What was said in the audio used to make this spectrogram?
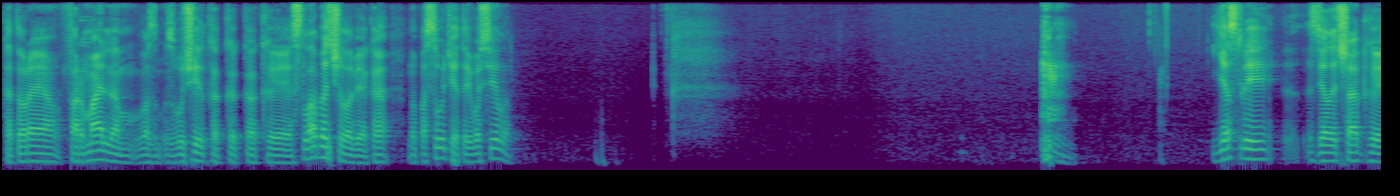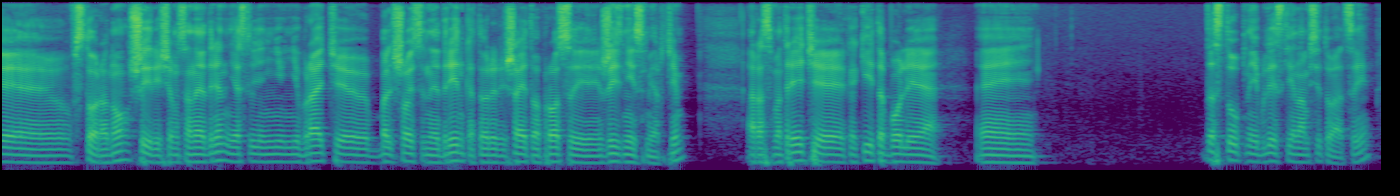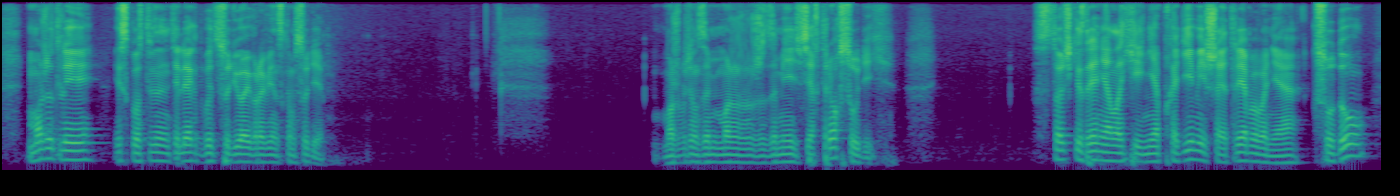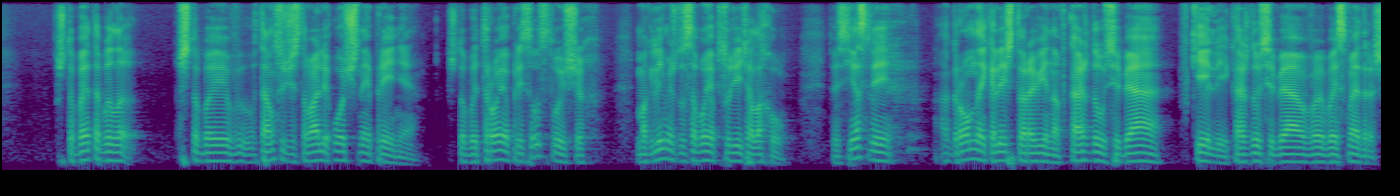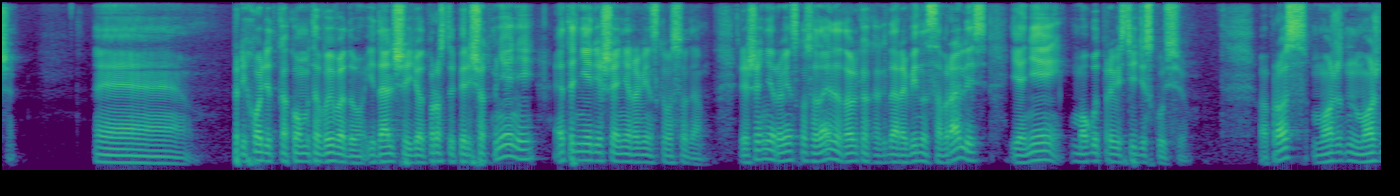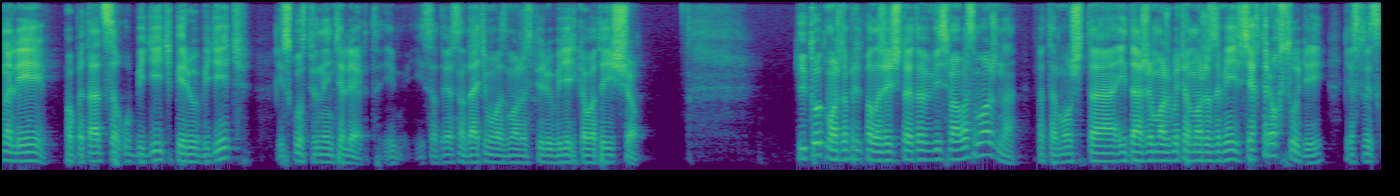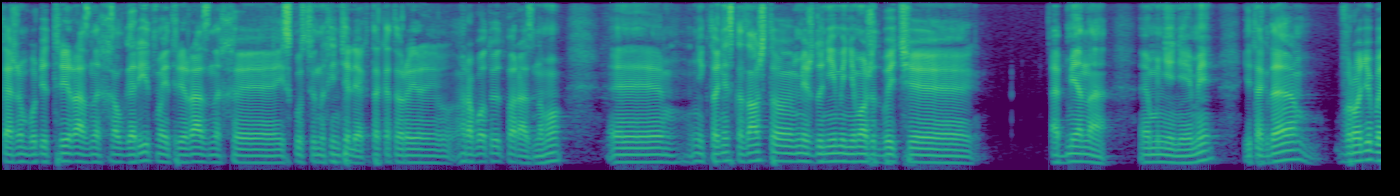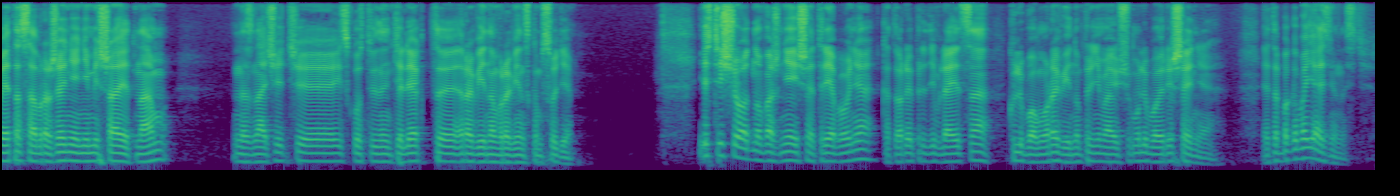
которое формально звучит как, как, как э, слабость человека, но по сути это его сила. Если сделать шаг э, в сторону, шире, чем Санедрин, если не брать э, большой Санедрин, который решает вопросы жизни и смерти, а рассмотреть э, какие-то более доступные и близкие нам ситуации, может ли искусственный интеллект быть судьей в Равинском суде? Может быть, он может заменить всех трех судей? С точки зрения Аллахи, необходимейшее требование к суду чтобы это было, чтобы там существовали очные прения, чтобы трое присутствующих могли между собой обсудить Аллаху. То есть если огромное количество раввинов, каждый у себя в келье, каждый у себя в Бейсмедреше, э, приходит к какому-то выводу и дальше идет просто пересчет мнений, это не решение Равинского суда. Решение Равинского суда это только когда раввины собрались и они могут провести дискуссию. Вопрос, может, можно ли попытаться убедить, переубедить искусственный интеллект и, и, соответственно, дать ему возможность переубедить кого-то еще. И тут можно предположить, что это весьма возможно, потому что, и даже, может быть, он может заменить всех трех судей, если, скажем, будет три разных алгоритма и три разных э, искусственных интеллекта, которые работают по-разному. Э, никто не сказал, что между ними не может быть э, обмена э, мнениями, и тогда вроде бы это соображение не мешает нам назначить э, искусственный интеллект э, раввином в раввинском суде. Есть еще одно важнейшее требование, которое предъявляется к любому раввину, принимающему любое решение. Это богобоязненность.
